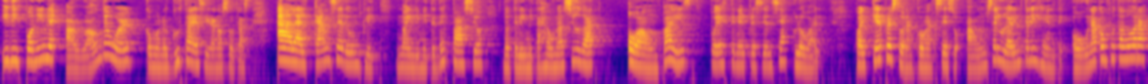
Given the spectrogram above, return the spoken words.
y disponible around the world, como nos gusta decir a nosotras, al alcance de un clic. No hay límites de espacio, no te limitas a una ciudad o a un país, puedes tener presencia global. Cualquier persona con acceso a un celular inteligente o una computadora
